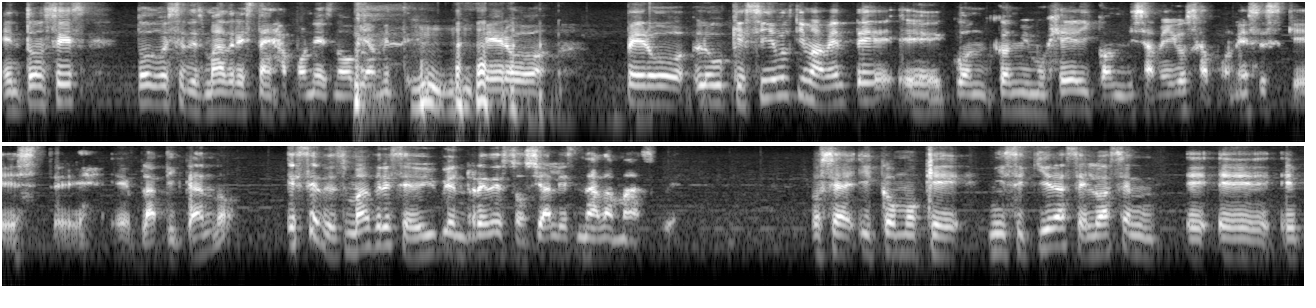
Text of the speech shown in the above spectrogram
Entonces, todo ese desmadre está en japonés, ¿no? Obviamente. Pero, pero lo que sí últimamente eh, con, con mi mujer y con mis amigos japoneses que este, eh, platicando, ese desmadre se vive en redes sociales nada más, güey. O sea, y como que ni siquiera se lo hacen eh, eh, eh,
